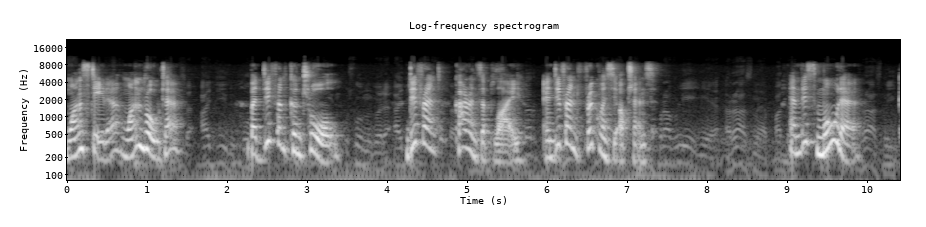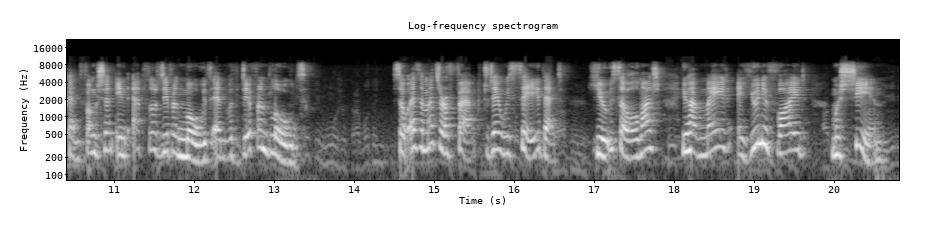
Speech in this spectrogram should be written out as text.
one stator, one rotor, but different control, different current supply, and different frequency options. And this motor can function in absolutely different modes and with different loads. So as a matter of fact, today we say that you, Sovelmash, you have made a unified machine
